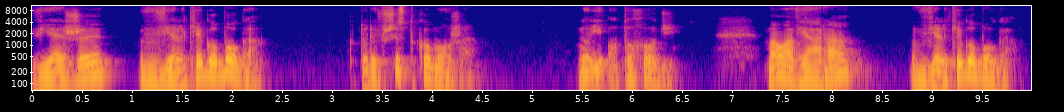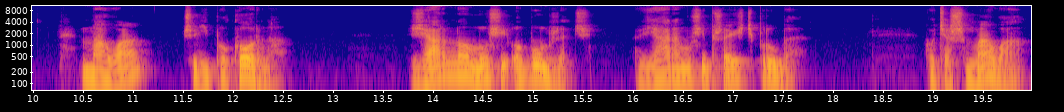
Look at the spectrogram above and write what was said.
wierzy w wielkiego Boga, który wszystko może. No i o to chodzi. Mała wiara w wielkiego Boga. Mała, czyli pokorna. Ziarno musi obumrzeć, wiara musi przejść próbę. Chociaż mała,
